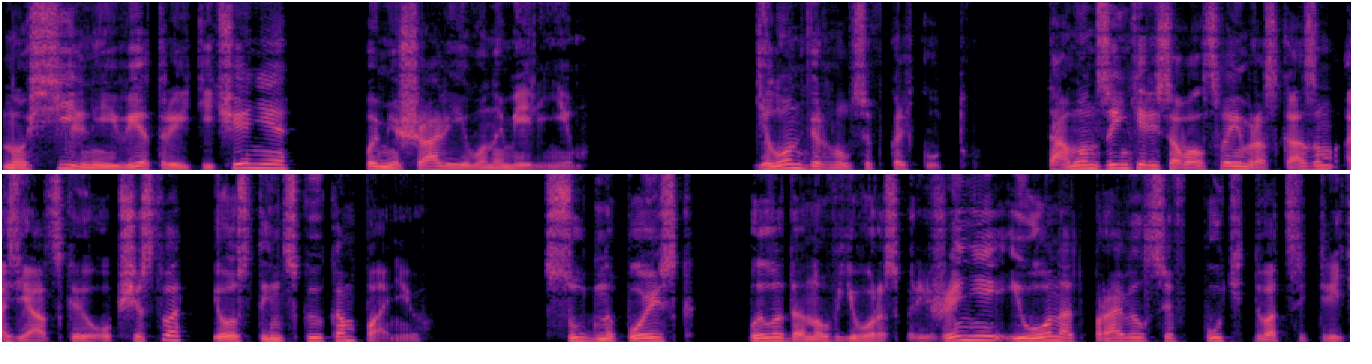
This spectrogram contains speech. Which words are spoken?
но сильные ветры и течения помешали его намерениям. Дилон вернулся в Калькутту. Там он заинтересовал своим рассказом азиатское общество и Остинскую компанию. Судно-поиск было дано в его распоряжение, и он отправился в путь 23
